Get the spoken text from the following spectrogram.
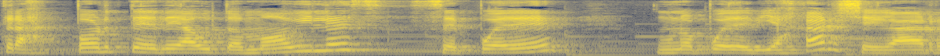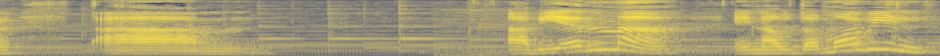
transporte de automóviles, se puede, uno puede viajar, llegar a, a Viedma en automóvil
